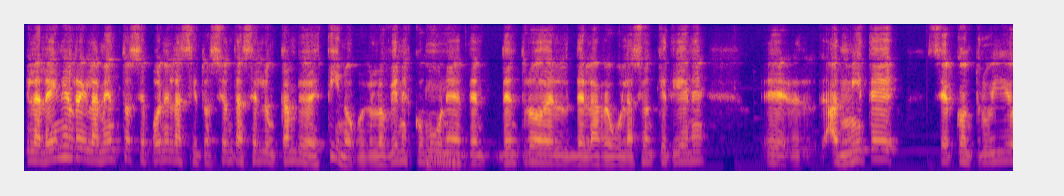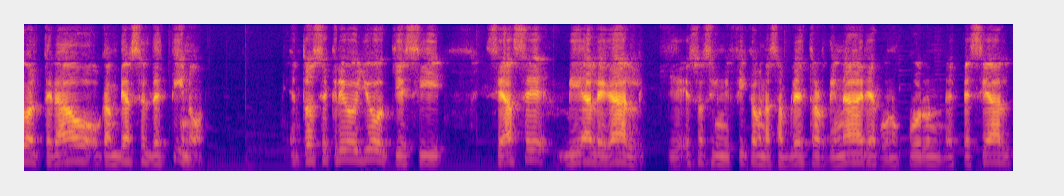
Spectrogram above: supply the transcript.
la ley y el reglamento se pone en la situación de hacerle un cambio de destino, porque los bienes comunes, dentro de la regulación que tiene, eh, admite ser construido, alterado o cambiarse el destino. Entonces creo yo que si se hace vía legal, que eso significa una asamblea extraordinaria con un quórum especial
